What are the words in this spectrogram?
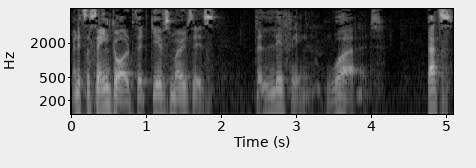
And it's the same God that gives Moses the living word. That's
